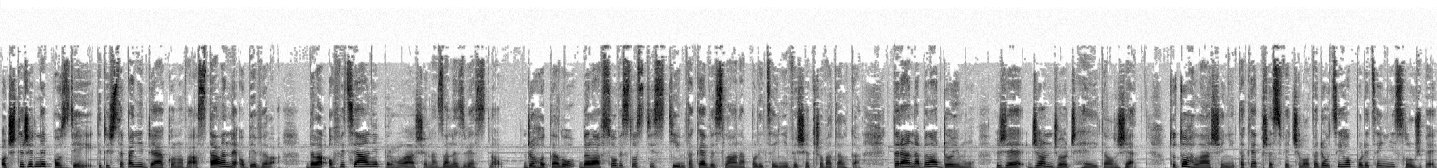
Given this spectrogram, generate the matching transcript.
O čtyři dny později, když se paní Diakonová stále neobjevila, byla oficiálně prohlášena za nezvěstnou. Do hotelu byla v souvislosti s tím také vyslána policejní vyšetřovatelka, která nabyla dojmu, že John George Haig lže. Toto hlášení také přesvědčilo vedoucího policejní služby,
